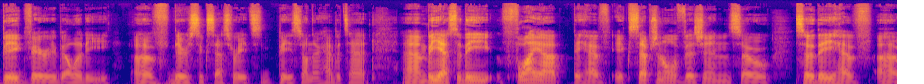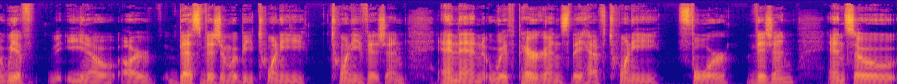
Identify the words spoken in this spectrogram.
big variability of their success rates based on their habitat. Um, but yeah so they fly up they have exceptional vision. So so they have uh, we have you know our best vision would be 20 20 vision and then with peregrines they have 24 vision and so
